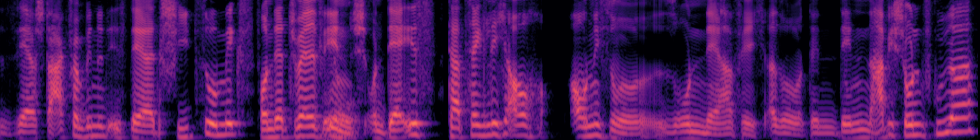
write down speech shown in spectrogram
sehr stark verbindet, ist der Shizu-Mix von der 12-Inch. Und der ist tatsächlich auch auch nicht so, so nervig. Also den, den habe ich schon früher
